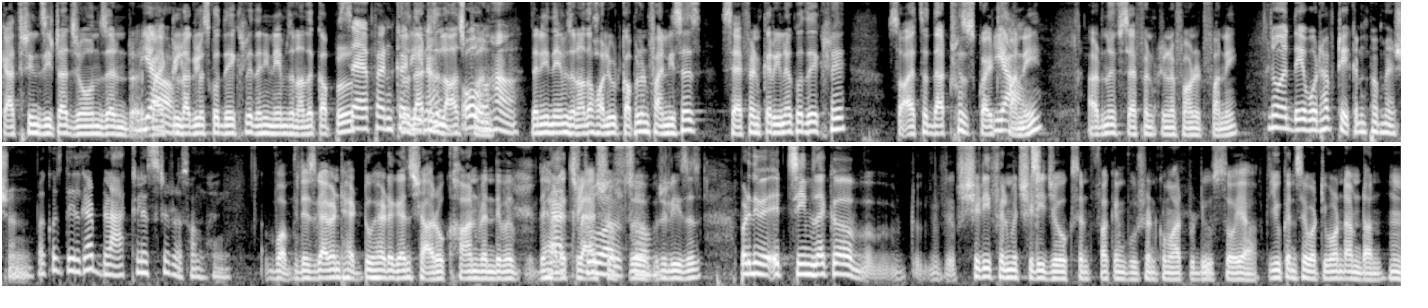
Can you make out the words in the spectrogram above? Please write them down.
Catherine Zeta Jones and Michael Douglas को देख ले then he names another couple Saif and Kareena that is the last one then he. Names another Hollywood couple and finally says Saif and Kareena को देख ले. So I thought that was quite funny I don't know if Saif and Kareena found it funny no they would have taken permission because they will get blacklisted और something What, this guy went head to head against Shah Rukh Khan when they were they had That's a clash of the releases. But anyway, it seems like a uh, shitty film with shitty jokes and fucking Bhushan Kumar produced. So yeah, you can say what you want. I'm done. Hmm.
